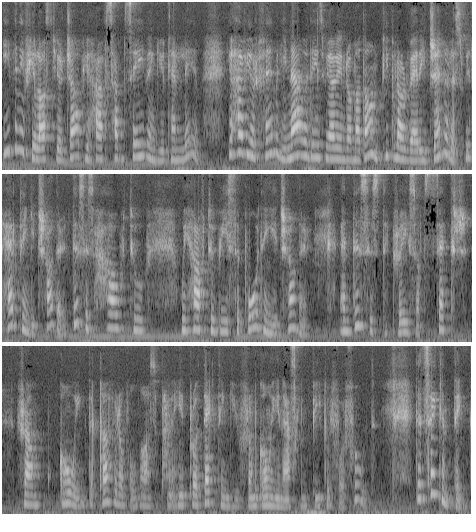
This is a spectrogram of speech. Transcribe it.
even if you lost your job, you have some saving, you can live. You have your family. Nowadays we are in Ramadan, people are very generous. We're helping each other. This is how to we have to be supporting each other. And this is the grace of setr from going, the cover of Allah subhanahu He protecting you from going and asking people for food. The second thing,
